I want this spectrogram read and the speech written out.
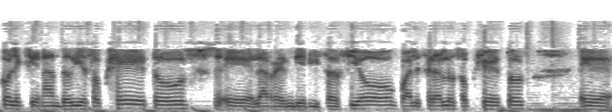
coleccionando 10 objetos, eh, la renderización, cuáles eran los objetos, eh,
